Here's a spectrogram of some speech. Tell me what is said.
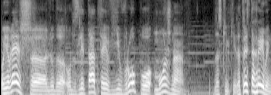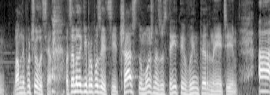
Уявляєш, е, Людо, от злітати в Європу можна за скільки? За 300 гривень. Вам не почулося. Оце ми такі пропозиції. Часто можна зустріти в інтернеті. А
